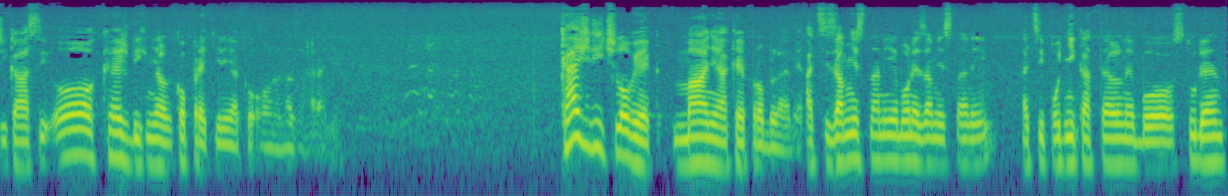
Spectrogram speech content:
Říká si, o, kež bych měl kopretiny jako on na zahradě. Každý člověk má nějaké problémy. Ať si zaměstnaný nebo nezaměstnaný, ať si podnikatel nebo student,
